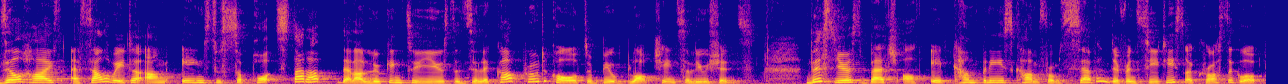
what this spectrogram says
ZilHive's accelerator arm aims to support startups that are looking to use the Zilliqa protocol to build blockchain solutions. This year's batch of eight companies come from seven different cities across the globe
